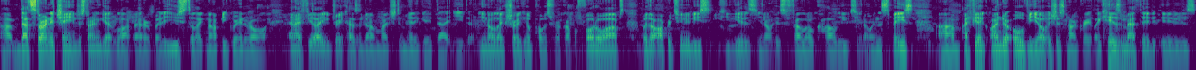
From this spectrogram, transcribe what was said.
um, that's starting to change. It's starting to get a lot better, but it used to like not be great at all. And I feel like Drake hasn't done much to mitigate that either. You know, like sure he'll post for a couple photo ops, but the opportunities he gives, you know, his fellow colleagues, you know, in the space, um, I feel like under OVO is just not great. Like his method is,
